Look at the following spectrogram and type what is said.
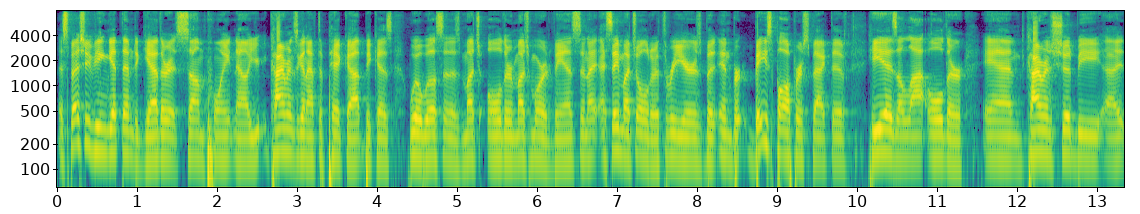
especially if you can get them together at some point. Now, you, Kyren's going to have to pick up because Will Wilson is much older, much more advanced. And I, I say much older, three years, but in b- baseball perspective, he is a lot older. And Kyren should be. Uh,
